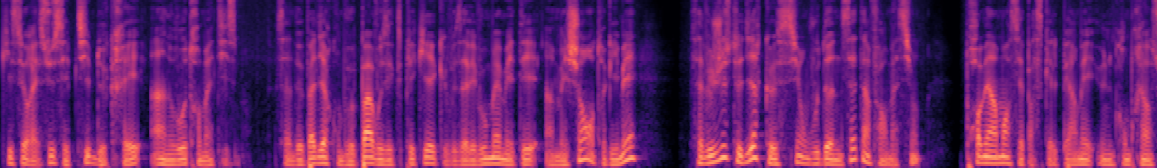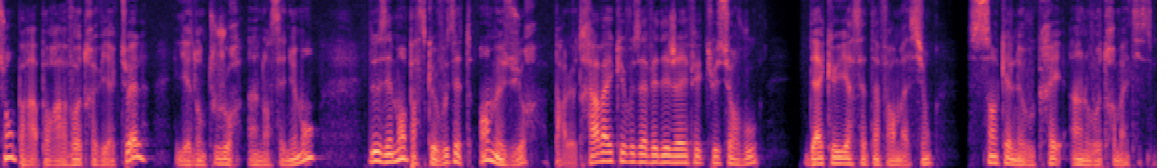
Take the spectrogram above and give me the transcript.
qui seraient susceptibles de créer un nouveau traumatisme. Ça ne veut pas dire qu'on ne peut pas vous expliquer que vous avez vous-même été un méchant, entre guillemets, ça veut juste dire que si on vous donne cette information, premièrement c'est parce qu'elle permet une compréhension par rapport à votre vie actuelle, il y a donc toujours un enseignement, deuxièmement parce que vous êtes en mesure, par le travail que vous avez déjà effectué sur vous, d'accueillir cette information sans qu'elle ne vous crée un nouveau traumatisme.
